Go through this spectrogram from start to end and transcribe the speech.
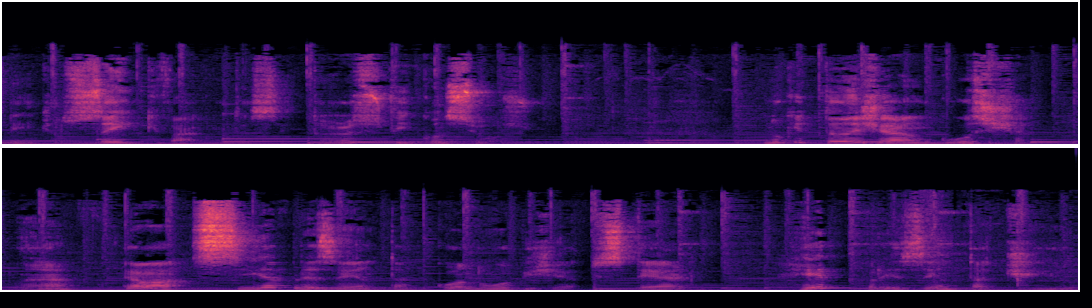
frente, eu sei que vai acontecer, então eu fico ansioso. No que tange a angústia, né, ela se apresenta quando um objeto externo, representativo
